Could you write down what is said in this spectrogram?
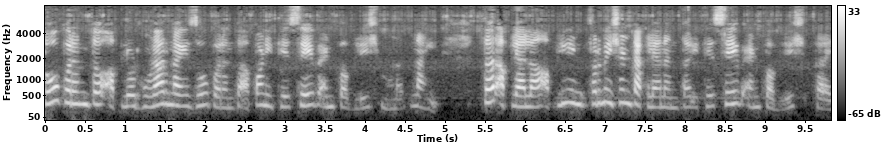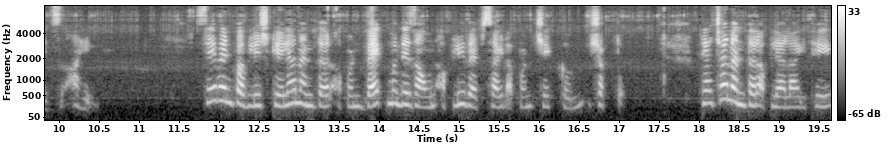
तोपर्यंत अपलोड होणार नाही जोपर्यंत आपण इथे सेव्ह अँड पब्लिश म्हणत नाही. तर आपल्याला आपली इन्फॉर्मेशन टाकल्यानंतर इथे सेव्ह अँड पब्लिश करायचं आहे. सेव्ह अँड पब्लिश केल्यानंतर आपण बॅकमध्ये जाऊन आपली वेबसाईट आपण चेक करू शकतो. त्याच्यानंतर आपल्याला इथे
